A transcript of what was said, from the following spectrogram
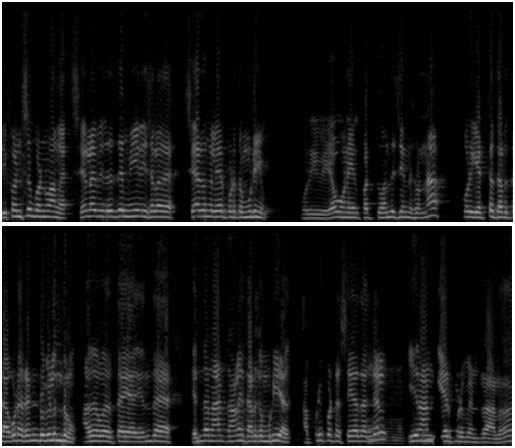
டிஃபென்ஸும் பண்ணுவாங்க. சில விதத்தை மீறி சில சேதங்கள் ஏற்படுத்த முடியும். ஒரு ஏவுகணையில் பத்து வந்துச்சுன்னு சொன்னா ஒரு எட்டை தடுத்தா கூட ரெண்டு விழுந்துரும். அது எந்த எந்த நாட்டினாலையும் தடுக்க முடியாது. அப்படிப்பட்ட சேதங்கள் ஈரானுக்கு ஏற்படும் என்றாலும்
